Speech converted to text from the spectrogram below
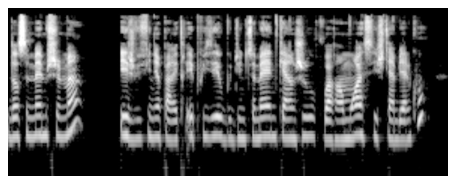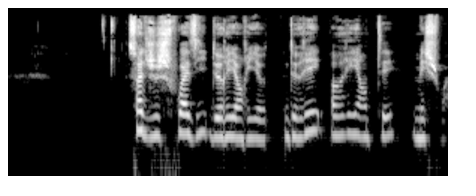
dans ce même chemin, et je vais finir par être épuisée au bout d'une semaine, quinze jours, voire un mois si je tiens bien le coup. Soit je choisis de, de réorienter mes choix.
